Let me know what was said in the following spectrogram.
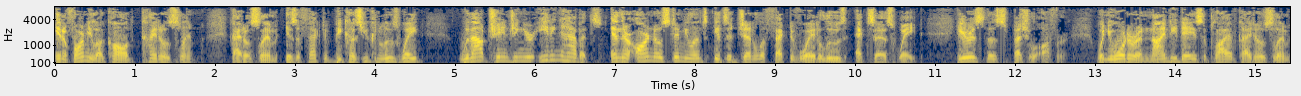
in a formula called Chito Slim. Chito Slim is effective because you can lose weight without changing your eating habits. And there are no stimulants. It's a gentle, effective way to lose excess weight. Here's the special offer. When you order a 90-day supply of Chito Slim,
